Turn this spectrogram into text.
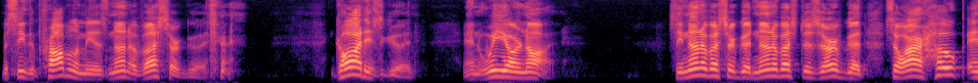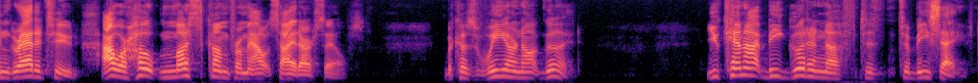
But see, the problem is none of us are good. God is good, and we are not. See, none of us are good. None of us deserve good. So our hope and gratitude, our hope must come from outside ourselves because we are not good. You cannot be good enough to, to be saved.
